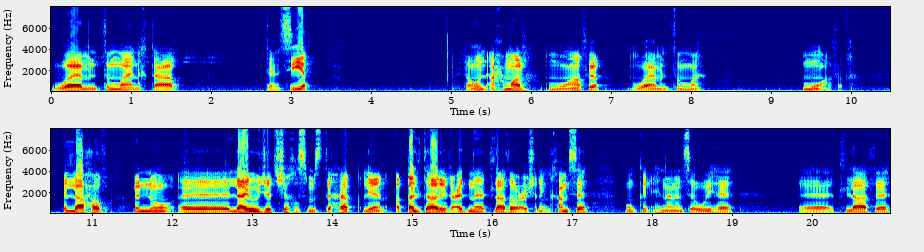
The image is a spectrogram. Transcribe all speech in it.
ومن ثم نختار تنسيق لون أحمر موافق ومن ثم موافق. نلاحظ انه آه لا يوجد شخص مستحق لأن أقل تاريخ عندنا ثلاثة وعشرين خمسة ممكن هنا نسويها آه ثلاثة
